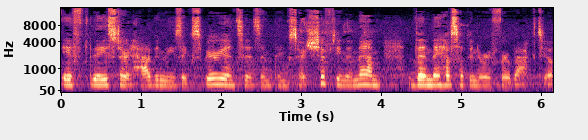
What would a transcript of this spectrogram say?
if they start having these experiences and things start shifting in them then they have something to refer back to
